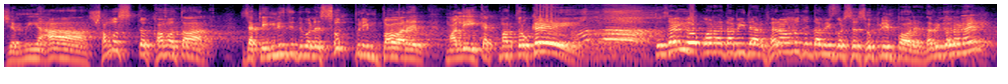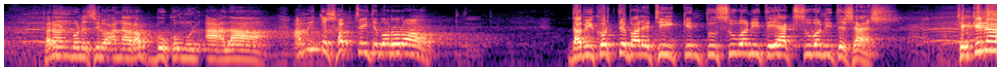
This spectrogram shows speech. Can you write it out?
জামিয়া সমস্ত ক্ষমতার যাকে ইংরেজিতে বলে সুপ্রিম পাওয়ারের মালিক একমাত্র কে? তো যাই হোক ওরা দাবিদার। ফেরাউনও তো দাবি করছে সুপ্রিম পাওয়ারের। দাবি করে নাই? ফেরাউন বলেছিল, আনা রব্বুকুমুল আলা। আমি তো সবচাইতে বড় রব। দাবি করতে পারে ঠিক, কিন্তু সুবানিতে এক সুবানিতে শেষ। ঠিক কিনা?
